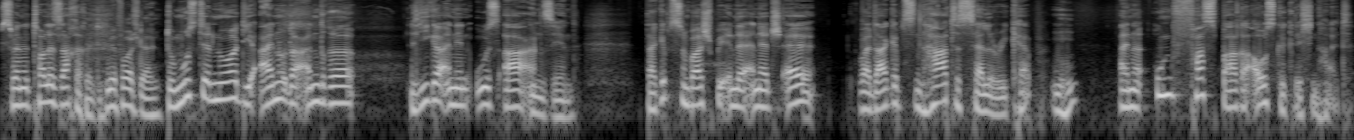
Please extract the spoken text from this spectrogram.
Das wäre eine tolle Sache. Könnte ich mir vorstellen. Du musst dir nur die ein oder andere Liga in den USA ansehen. Da gibt es zum Beispiel in der NHL, weil da gibt es ein hartes Salary Cap, mhm. eine unfassbare Ausgeglichenheit.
